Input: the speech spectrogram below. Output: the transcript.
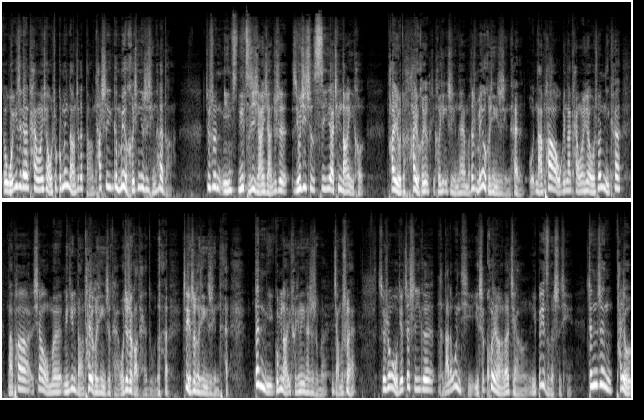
呃我一直跟他开玩笑，我说国民党这个党，它是一个没有核心意识形态的党，就是你你仔细想一想，就是尤其是四一二清党以后，它有的它有核核心意识形态吗？它是没有核心意识形态的。我哪怕我跟他开玩笑，我说你看，哪怕像我们民进党，它有核心意识形态，我就是搞台独的，这也是核心意识形态。但你国民党核心意识形态是什么？你讲不出来。所以说，我觉得这是一个很大的问题，也是困扰了蒋一辈子的事情。真正他有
